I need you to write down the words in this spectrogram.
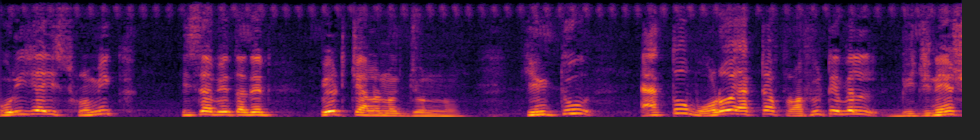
পরিযায়ী শ্রমিক হিসাবে তাদের পেট চালানোর জন্য। কিন্তু এত বড় একটা প্রফিটেবল বিজনেস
